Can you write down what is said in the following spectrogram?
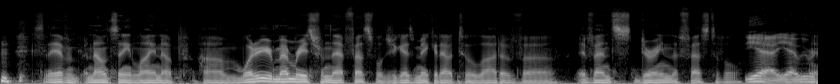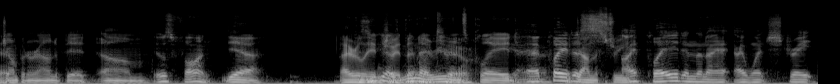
'Cause they haven't announced any lineup. Um, what are your memories from that festival? Did you guys make it out to a lot of uh, events during the festival? yeah yeah we were Yeah. jumping around a bit um It was fun. yeah I really you guys- enjoyed that midnight one reruns too. played Yeah. I played Like a down the street. I played and then I I went straight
